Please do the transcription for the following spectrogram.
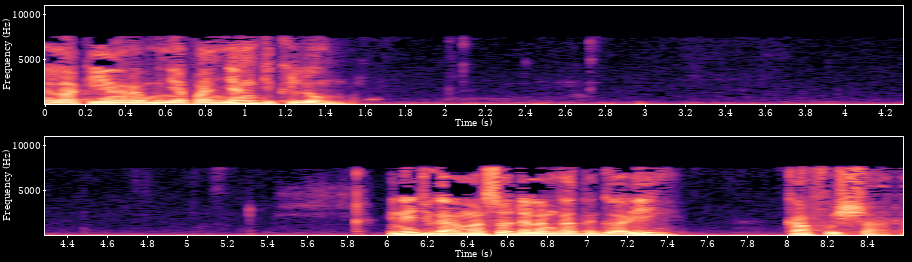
Lelaki yang rambutnya panjang digelung. Ini juga masuk dalam kategori kafushar.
